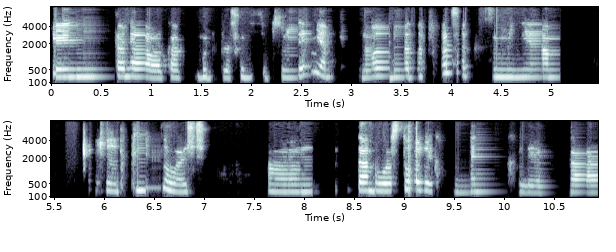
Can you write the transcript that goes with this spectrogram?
я не представляла, как будет происходить обсуждение, но одна фраза меня очень откликнулась. Там была история, когда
